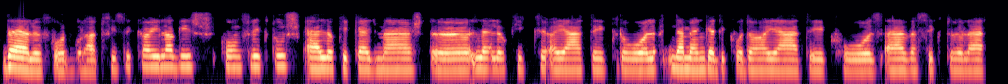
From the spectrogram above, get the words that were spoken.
de előfordulhat fizikailag is konfliktus, ellökik egymást, lelökik a játékról, nem engedik oda a játékhoz, elveszik tőle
